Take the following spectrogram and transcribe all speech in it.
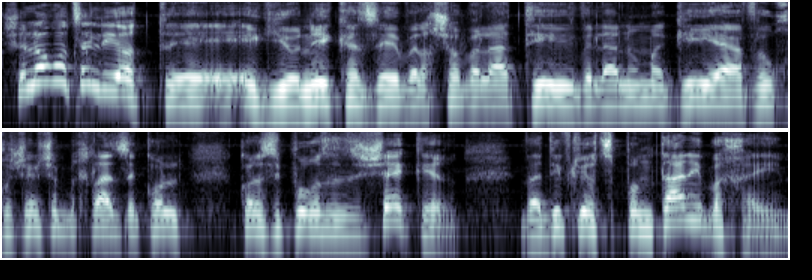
שלא רוצה להיות אה, הגיוני כזה ולחשוב על העתיד ולאן הוא מגיע, והוא חושב שבכלל זה כל, כל הסיפור הזה זה שקר, ועדיף להיות ספונטני בחיים,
